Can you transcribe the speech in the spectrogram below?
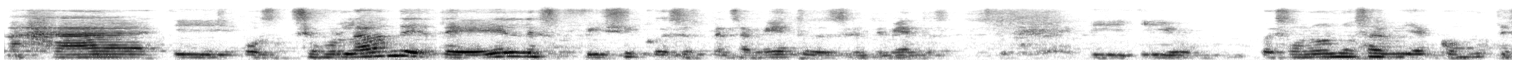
Ajá, y pues, se burlaban de, de, él, de su físico, de sus pensamientos, de sus sentimientos. Y, y pues uno no sabía cómo, te,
